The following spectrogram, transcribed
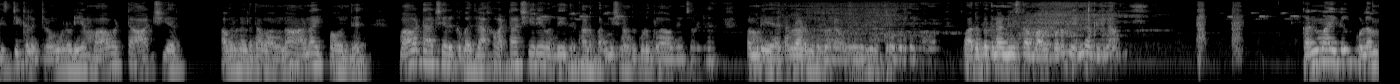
டிஸ்ட்ரிக்ட் கலெக்டர் உங்களுடைய மாவட்ட ஆட்சியர் அவர்கள்ட்ட தான் வாங்கணும். ஆனால் இப்போ வந்து மாவட்ட ஆட்சியருக்கு பதிலாக வட்டாட்சியரே வந்து இதற்கான பர்மிஷன் வந்து கொடுக்கலாம் அப்படின்னு சொல்லிட்டு நம்முடைய தமிழ்நாடு முதல்வர் அவர்கள் வந்து உத்தரவு கொடுத்துருக்காங்க ஸோ அதை பத்தின நியூஸ் தான் பார்க்க போகிறோம் என்ன அப்படின்னா கண்மாய்கள் குளம்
